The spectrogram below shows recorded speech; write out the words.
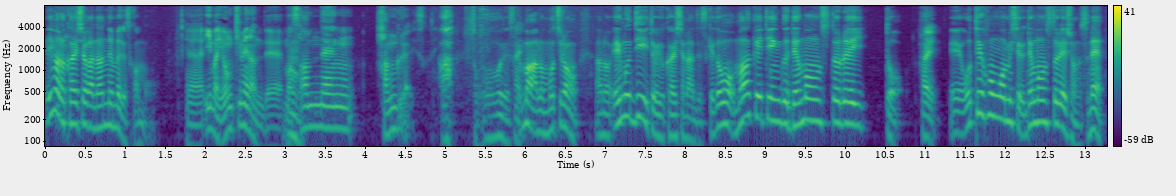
で今の会社が何年目ですか、もう？えー今4期目なんで、まあうん3年半ぐらいですかね。あそうですか、はい。まああのもちろんあの MD という会社なんですけどもマーケティングデモンストレート、はい。えーお手本を見せるデモンストレーションですね。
